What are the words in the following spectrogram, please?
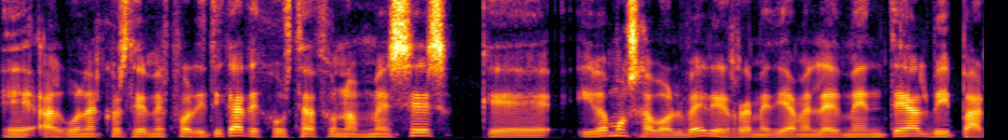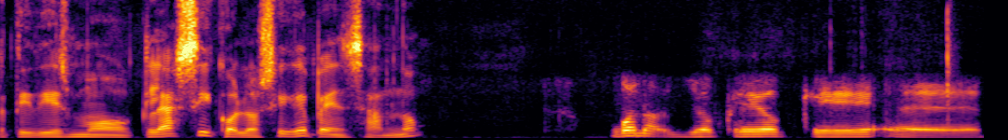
eh, algunas cuestiones políticas. Dijo usted hace unos meses que íbamos a volver irremediablemente al bipartidismo clásico. ¿Lo sigue pensando? Bueno, yo creo que eh,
